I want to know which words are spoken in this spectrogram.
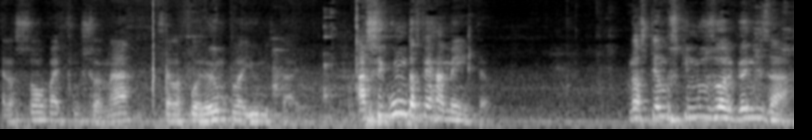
Ela só vai funcionar se ela for ampla e unitária. A segunda ferramenta, nós temos que nos organizar.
